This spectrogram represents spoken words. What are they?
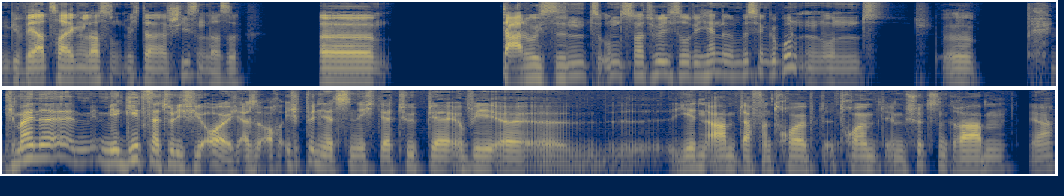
ein Gewehr zeigen lasse und mich dann erschießen lasse. Ähm, dadurch sind uns natürlich so die Hände ein bisschen gebunden und äh, Ich meine, mir geht's natürlich wie euch. Also auch ich bin jetzt nicht der Typ, der irgendwie äh, äh, jeden Abend davon träumt, träumt im Schützengraben, ja.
